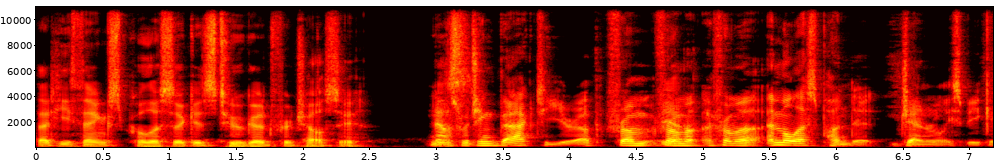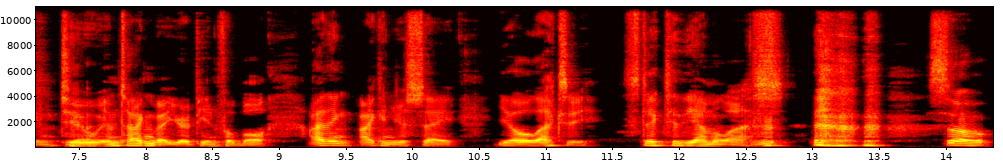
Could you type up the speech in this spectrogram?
that he thinks Pulisic is too good for chelsea. Now switching back to Europe from from a, from a MLS pundit, generally speaking, to him talking about European football, I think I can just say, "Yo, Alexi, stick to the MLS." Mm-hmm. so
